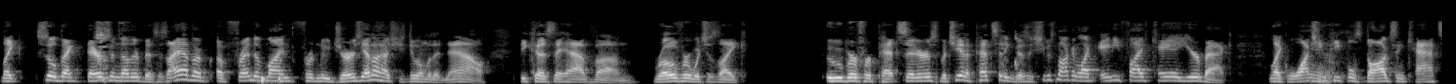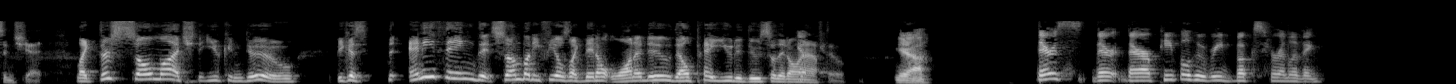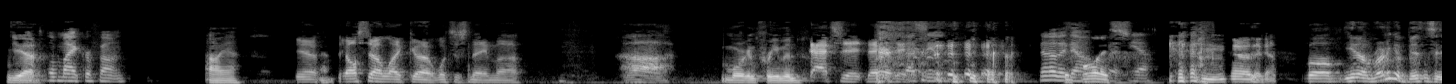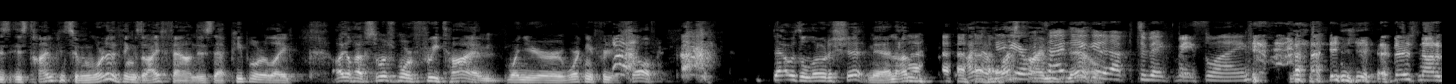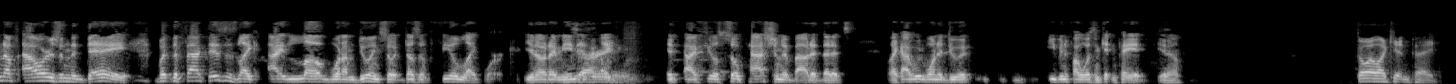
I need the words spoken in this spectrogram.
Like, so like, there's another business. I have a, a friend of mine from New Jersey. I don't know how she's doing with it now because they have, um, Rover, which is like Uber for pet sitters, but she had a pet sitting business. She was knocking like 85k a year back, like watching Yeah. people's dogs and cats and shit. Like, there's so much that you can do because th- anything that somebody feels like they don't want to do, they'll pay you to do so they don't Yep. have to. Yeah. There's there there are people who read books for a living. Yeah. A microphone. Oh yeah. Yeah. They all sound like, uh, what's his name? Uh, ah, Morgan Freeman. that's it. There it That's it. No, they Good don't. voice. but yeah. no, they don't. Well, you know, running a business is, is time consuming. One of the things that I found is that people are like, oh, you'll have so much more free time when you're working for yourself. That was a load of shit, man. I'm, I have less Here, what time time do now. you get up to make baseline? Yeah. There's not enough hours in the day, but the fact is, is like I love what I'm doing, so it doesn't feel like work. You know what I mean? Exactly. like it, I feel so passionate about it that it's like I would want to do it even if I wasn't getting paid. You know? So I like getting paid.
